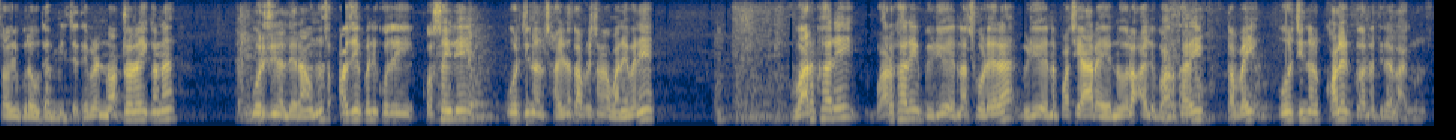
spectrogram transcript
सबै कुरा उता मिल्छ। त्यही भएर नडराइकन ओरिजिनल लिएर आउनुहोस्। अझै पनि कसै कसैले ओरिजिनल छैन तपाईँसँग भन्यो भने भर्खरै भर्खरै भिडियो हेर्न छोडेर भिडियो हेर्न पछि आएर हेर्नु होला। अहिले भर्खरै तपाईँ ओरिजिनल कलेक्ट गर्नतिर लाग्नुहोस्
